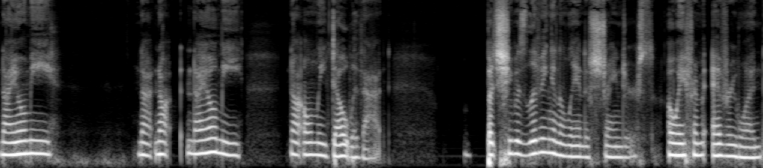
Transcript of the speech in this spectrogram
Naomi not not Naomi not only dealt with that, but she was living in a land of strangers, away from everyone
